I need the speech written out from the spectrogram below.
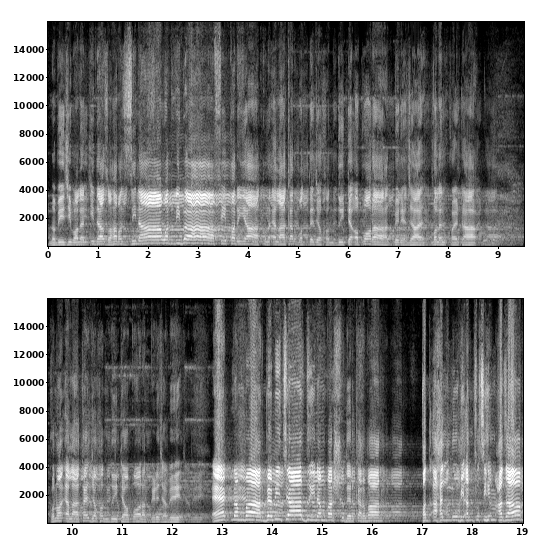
নবীজি বলেন ইদা জহারাজ জিনা ওয়ার রিবা ফি ক্বরিয়া কোন এলাকার মধ্যে যখন দুইটা অপরাধ বেড়ে যায় বলেন কয়টা কোন এলাকায় যখন দুইটা অপরাধ বেড়ে যাবে এক নাম্বার ব্যবিচার দুই নাম্বার সুদের কারবার قد أحلوا بأنفسهم عذاب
